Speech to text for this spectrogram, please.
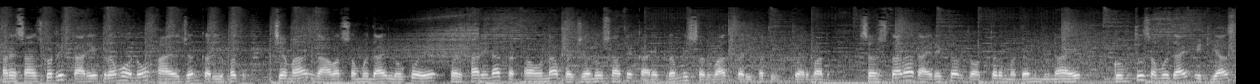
અને સાંસ્કૃતિક કાર્યક્રમોનું આયોજન કર્યું હતું જેમાં રાવણ સમુદાય લોકોએ ભરખારીના કથાઓના ભજનો સાથે કાર્યક્રમની શરૂઆત કરી હતી ત્યારબાદ સંસ્થાના ડાયરેક્ટર ડોક્ટર મદન મીનાએ ગુમતું સમુદાય ઇતિહાસ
